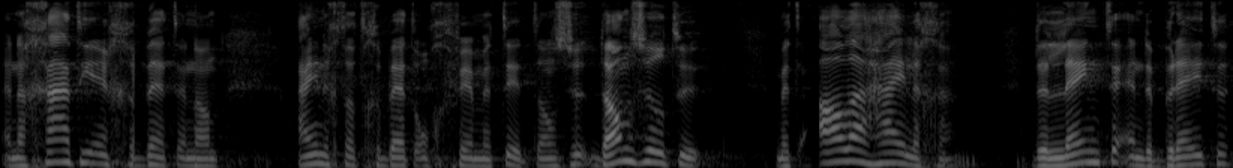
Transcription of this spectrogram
En dan gaat hij in gebed en dan eindigt dat gebed ongeveer met dit. Dan, dan zult u met alle heiligen de lengte en de breedte,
